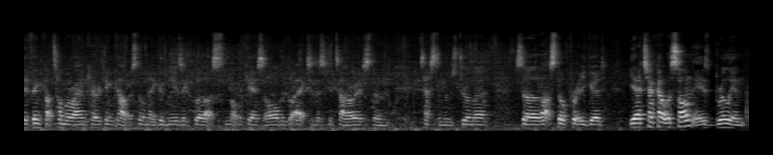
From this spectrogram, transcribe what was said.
they think that Tom and Kerry King can't still make good music, but that's not the case at all. They've got Exodus guitarist and Testament's drummer, so that's still pretty good. Yeah, check out the song, it is brilliant.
